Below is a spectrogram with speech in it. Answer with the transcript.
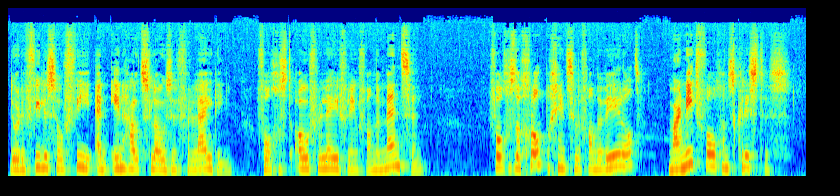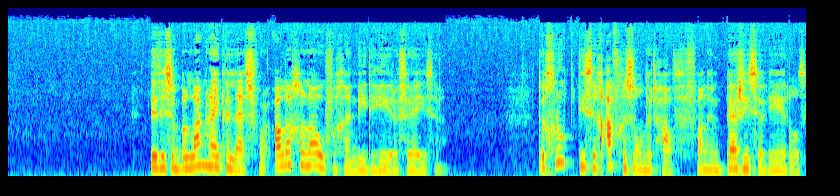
door de filosofie en inhoudsloze verleiding volgens de overlevering van de mensen volgens de grondbeginselen van de wereld, maar niet volgens Christus. Dit is een belangrijke les voor alle gelovigen die de Here vrezen. De groep die zich afgezonderd had van hun Perzische wereld,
